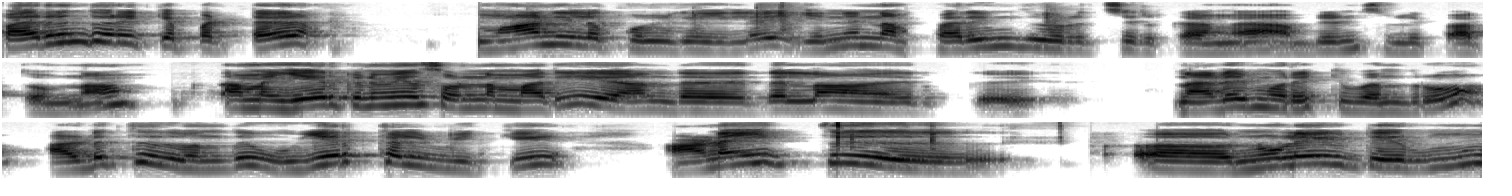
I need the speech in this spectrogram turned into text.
பரிந்துரைக்கப்பட்ட மாநில கொள்கையில என்னென்ன பரிந்துரைச்சிருக்காங்க அப்படின்னு சொல்லி பார்த்தோம்னா நம்ம ஏற்கனவே சொன்ன மாதிரி அந்த இதெல்லாம் இருக்கு. நடைமுறைக்கு வந்துடும் அடுத்தது வந்து உயர்கல்விக்கு அனைத்து நுழைவுத் தேர்வும்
